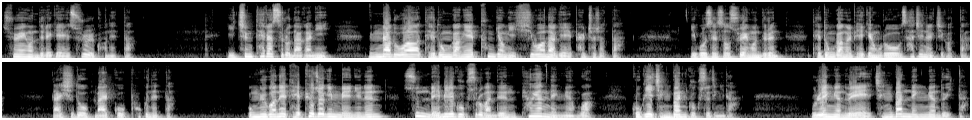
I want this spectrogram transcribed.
수행원들에게 술을 권했다. 2층 테라스로 나가니 능라도와 대동강의 풍경이 시원하게 펼쳐졌다. 이곳에서 수행원들은 대동강을 배경으로 사진을 찍었다. 날씨도 맑고 포근했다. 옥류관의 대표적인 메뉴는 순 메밀국수로 만든 평양냉면과 고기 쟁반국수 등이다. 물냉면 외에 쟁반냉면도 있다.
